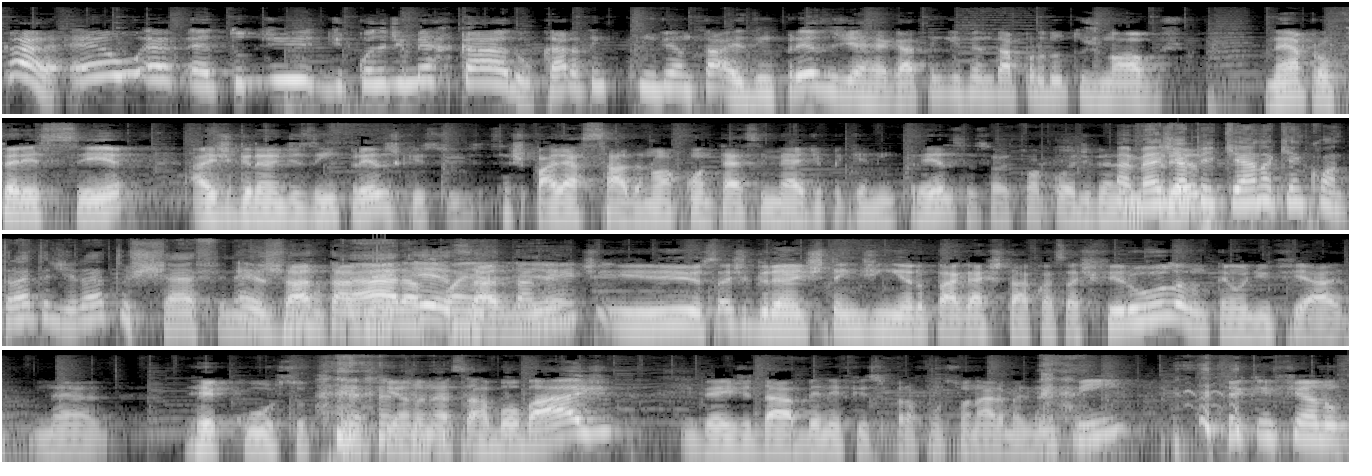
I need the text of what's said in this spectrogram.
Cara, é, o- é, é tudo de, de coisa de mercado. O cara tem que inventar, as empresas de RH têm que inventar produtos novos, né, Pra oferecer às grandes empresas, que isso, essas palhaçadas não acontecem em média e pequena empresa, isso é só coisa de grande A média empresa. pequena, quem contrata é direto o chefe, né? Exatamente, cara, exatamente isso. As grandes têm dinheiro pra gastar com essas firulas, não tem onde enfiar, né, recurso enfiando nessas bobagens, em vez de dar benefício pra funcionário, mas enfim, fica enfiando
